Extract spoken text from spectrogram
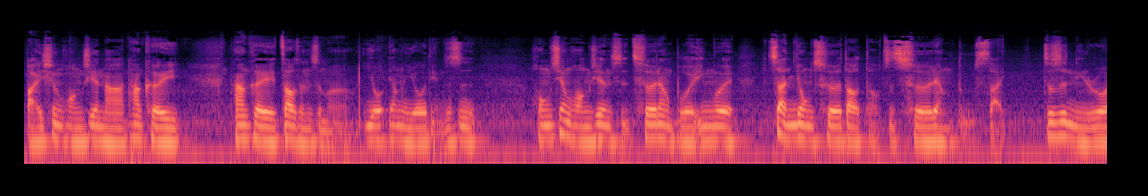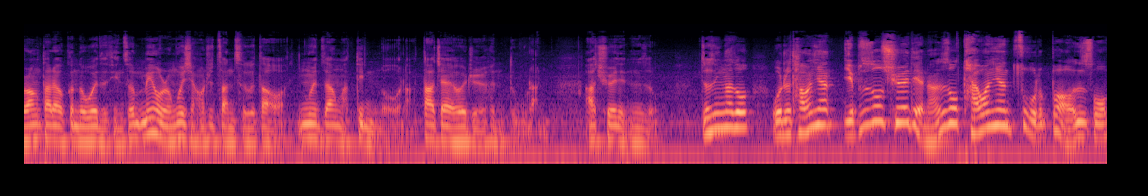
白线、黄线啊，它可以，它可以造成什么优样的优点？就是红线、黄线使车辆不会因为占用车道导致车辆堵塞。就是你如果让大家有更多位置停车，没有人会想要去占车道啊，因为这样嘛定楼了，大家也会觉得很堵然。啊，缺点是什么？就是应该说，我觉得台湾现在也不是说缺点啊，是说台湾现在做的不好，是说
